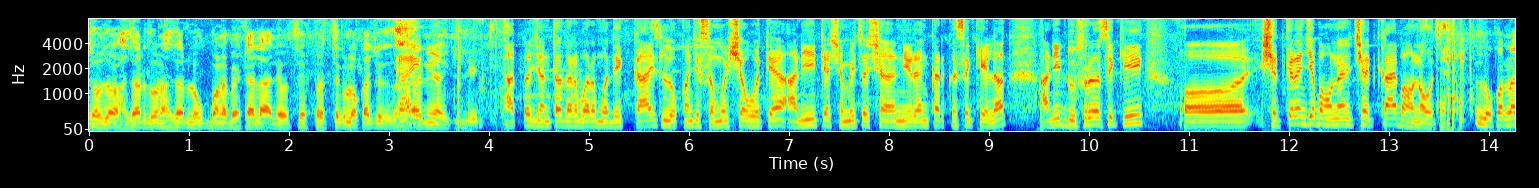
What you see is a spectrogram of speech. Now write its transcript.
जवळजवळ हजार दोन हजार लोक मला भेटायला आले होते. प्रत्येक लोकांची घराणी ऐकली. आता जनता दरबारामध्ये काय लोकांच्या समस्या होत्या आणि त्या क्षमेचं श निरंकार कसं केलात? आणि दुसरं असं की अ, शेतकऱ्यांच्या भावनांच्या काय भावना होत्या? लोकांना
